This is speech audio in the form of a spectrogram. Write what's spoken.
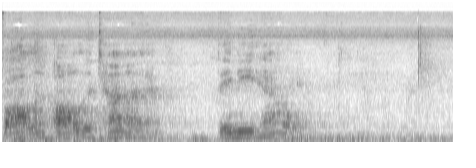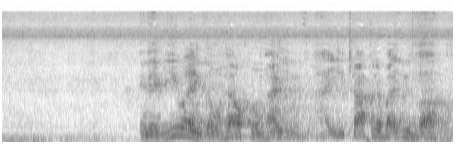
falling all the time, they need help. And if you ain't gonna help them, how you how you talking about you love them?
